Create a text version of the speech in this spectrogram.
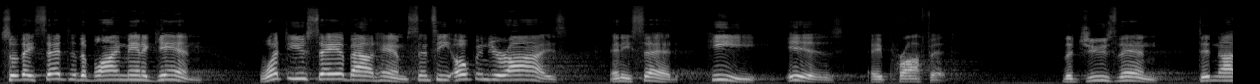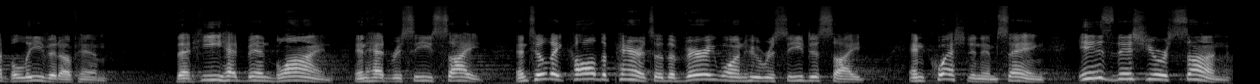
So they said to the blind man again, What do you say about him since he opened your eyes? And he said, He is a prophet. The Jews then did not believe it of him that he had been blind and had received sight, until they called the parents of the very one who received his sight and questioned him, saying, Is this your son,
